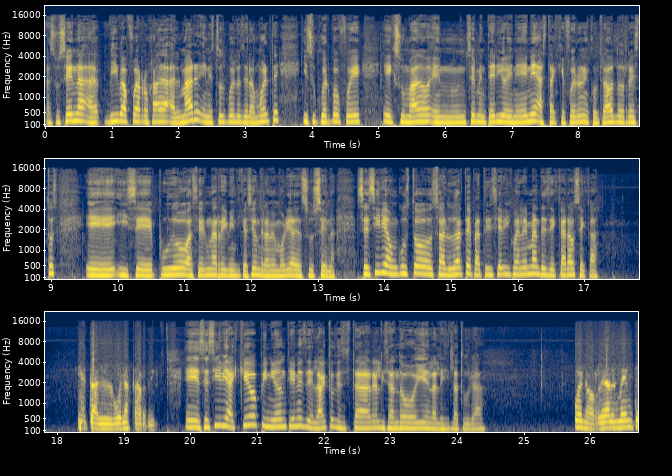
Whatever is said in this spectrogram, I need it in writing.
Azucena viva fue arrojada al mar en estos vuelos de la muerte y su cuerpo fue exhumado en un cementerio NN hasta que fueron encontrados los restos eh, y se pudo hacer una reivindicación de la memoria de Azucena. Cecilia, un gusto saludarte, Patricia y Juan Lehmann desde Cara Oseca. ¿Qué tal? Buenas tardes. Eh, Cecilia, ¿qué opinión tienes del acto que se está realizando hoy en la legislatura? Bueno, realmente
